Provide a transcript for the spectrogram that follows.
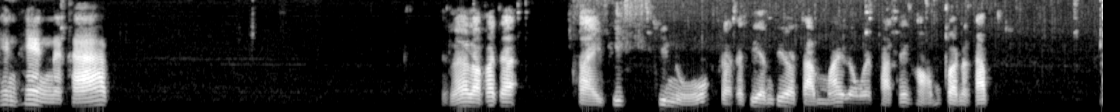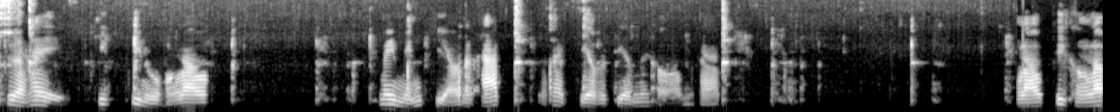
แห้งๆนะครับเสร็จแล้วเราก็จะใส่พริกขี้หนูกับกระเทียมที่เราตำไว้ลงไปผัดให้หอมก่อนนะครับ เพื่อให้พริกขี้หนูของเรา ไม่เหม็นเขียวนะครับ แล้วก็เจียวกระเทียมให้หอมครับ เราพริกของเรา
